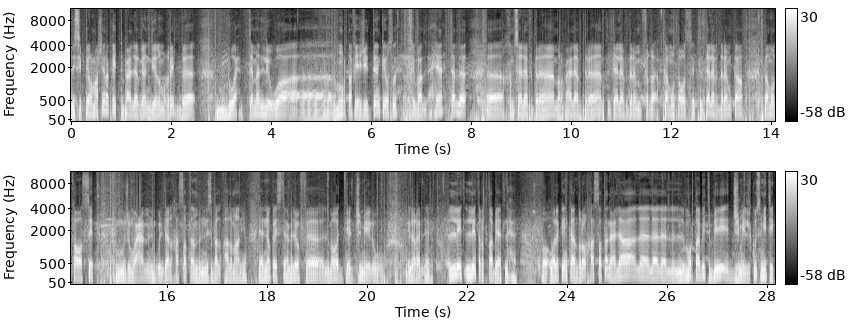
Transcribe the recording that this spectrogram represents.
لي سيبير مارشي راه كيتباع الاركان ديال المغرب بواحد الثمن اللي هو آه، مرتفع جدا كيوصل في بعض الأحيان حتى ل 5000 درهم 4000 درهم 3000 درهم كمتوسط. 3000 درهم كمتوسط في مجموعة من البلدان خاصة بالنسبة لألمانيا لأنه كيستعملوه في المواد ديال التجميل والى غير ذلك. الليتر بطبيعه الحال. ولكن كنهضروا خاصة على المرتبط بالتجميل الكوسميتيك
